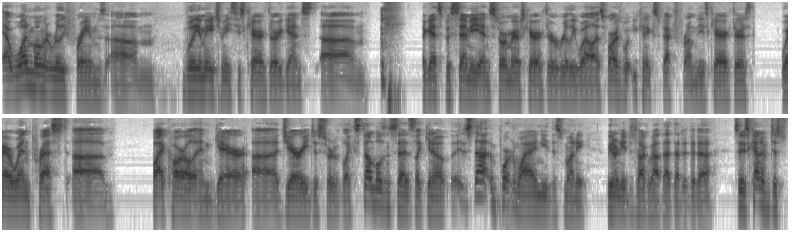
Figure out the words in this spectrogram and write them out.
at one moment, really frames um, William H Macy's character against um, against Buscemi and Stormare's character really well as far as what you can expect from these characters. Where when pressed uh, by Carl and Gare, uh, Jerry just sort of like stumbles and says, like, you know, it's not important why I need this money. We don't need to talk about that. Da da da da. So he's kind of just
